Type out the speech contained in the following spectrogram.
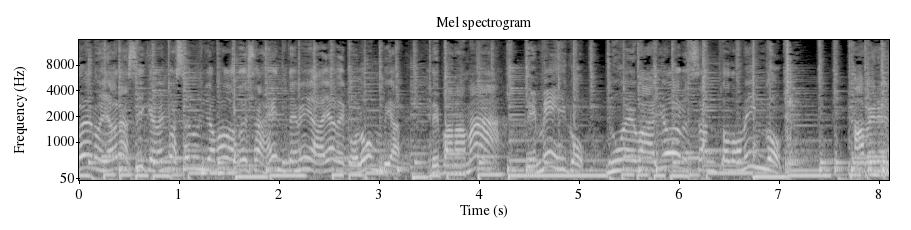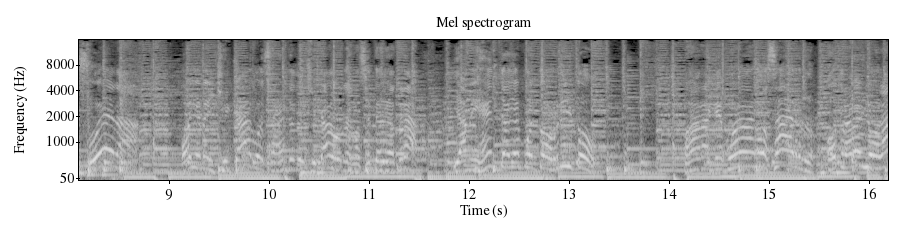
Bueno, y ahora sí que vengo a hacer un llamado a toda esa gente mía allá de Colombia, de Panamá, de México, Nueva York, Santo Domingo, a Venezuela. Óyeme, en Chicago, esa gente de Chicago que no se quede atrás. Y a mi gente allá en Puerto Rico, para que puedan gozar otra vez Yolanda.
